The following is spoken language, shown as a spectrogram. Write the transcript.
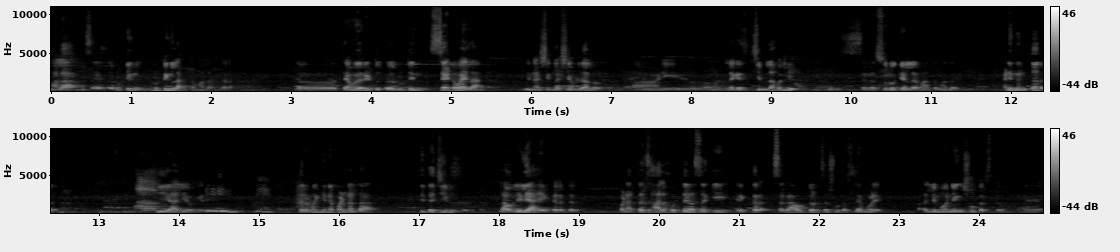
मला असं रुटीन रुटीन लागतं मला जरा. त्यामुळे रिटू रुटीन सेट व्हायला मी नाशिकला शिफ्ट झालो. आणि लगेच जिम लावली सगळं सुरू केलं माझं माझं. आणि नंतर ही आली वगैरे. तर मग हिनं पण आता तिथे जिम लावलेली आहे खरं तर. पण आता झालं होतं असं की एकतर सगळं आउटडोरचं शूट असल्यामुळे अर्ली मॉर्निंग शूट असतं. म्हणजे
